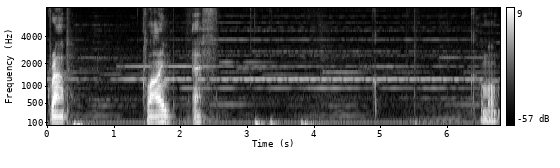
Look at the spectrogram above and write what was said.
Grab. Climb. F. Come on.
